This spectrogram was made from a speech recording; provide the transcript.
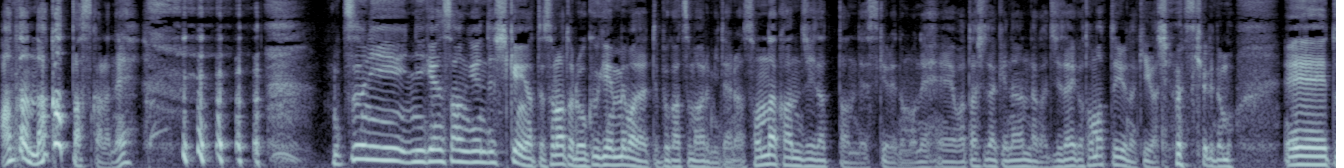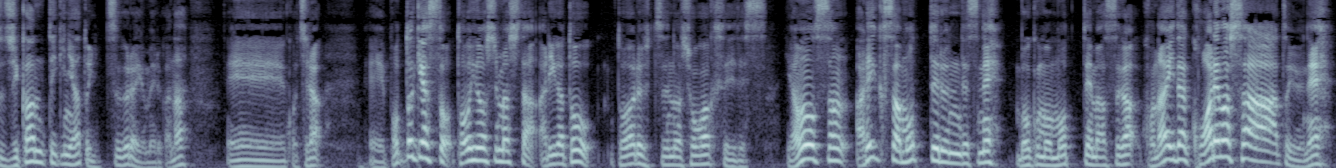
あんななかったっすからね。普通に2限3限で試験やってその後6限目までやって部活もあるみたいなそんな感じだったんですけれどもね、えー、私だけなんだか時代が止まっているような気がしますけれども。えーと時間的にあと1通ぐらい読めるかな。えー、こちら。えー、ポッドキャスト投票しました。ありがとう。とある普通の小学生です。山本さん、アレクサ持ってるんですね。僕も持ってますが、こないだ壊れました。というね、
